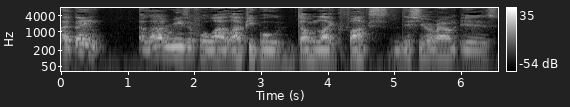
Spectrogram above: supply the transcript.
I think a lot of reason for why a lot of people don't like Fox this year around is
